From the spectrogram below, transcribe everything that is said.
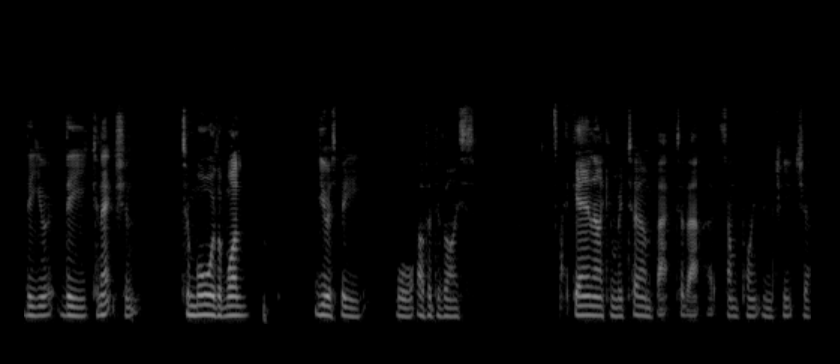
the the connection to more than one USB or other device. Again, I can return back to that at some point in the future.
